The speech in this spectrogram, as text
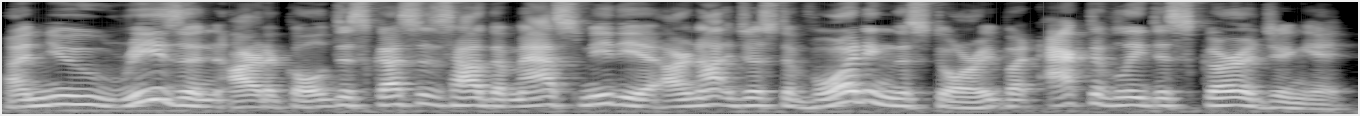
A new Reason article discusses how the mass media are not just avoiding the story, but actively discouraging it.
